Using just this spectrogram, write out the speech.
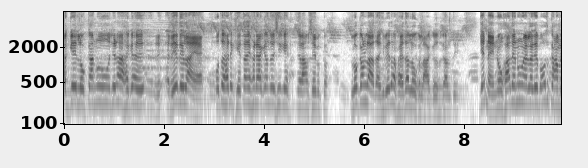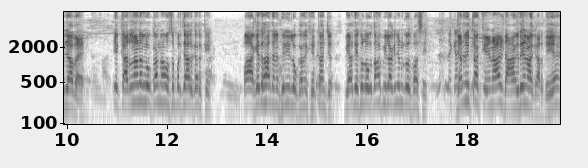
ਅੱਗੇ ਲੋਕਾਂ ਨੂੰ ਜਿਹੜਾ ਹੈਗਾ ਰੇਹ ਤੇ ਲਾਇਆ ਉਹ ਤਾਂ ਸਾਡੇ ਖੇਤਾਂ 'ਚ ਖੜਿਆ ਕੇ ਹੁੰਦੇ ਸੀਗੇ, ਗ੍ਰਾਮ ਸੇਵਕ। ਲੋਕਾਂ ਨੂੰ ਲੱਗਦਾ ਸੀ ਵੀ ਇਹਦਾ ਫਾਇਦਾ ਲੋਕ ਲਾ ਗਏ ਉਸ ਗੱਲ ਤੇ। ਜੇ ਨੈਨੋ ਖਾਦ ਇਹਨੂੰ ਐ ਲੱਗਦੇ ਬਹੁਤ ਕਾਮਯਾਬ ਹੈ। ਇਹ ਕਰ ਲੈਣ ਲੋਕਾਂ ਨਾਲ ਉਸ ਪ੍ਰਚਾਰ ਕਰਕੇ। ਪਾ ਕੇ ਦਿਖਾ ਦੇਣ ਫਿਰ ਹੀ ਲੋਕਾਂ ਦੇ ਖੇਤਾਂ 'ਚ ਵੀ ਆ ਦੇਖੋ, ਲੋਕ ਤਾਂ ਆਪ ਹੀ ਲੱਗ ਜਾਣਗੇ ਉਸ ਪਾਸੇ। ਜਨ ਦੀ ਧੱਕੇ ਨਾਲ, ਡਾਂਗ ਦੇ ਨਾਲ ਕਰਦੇ ਆ।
